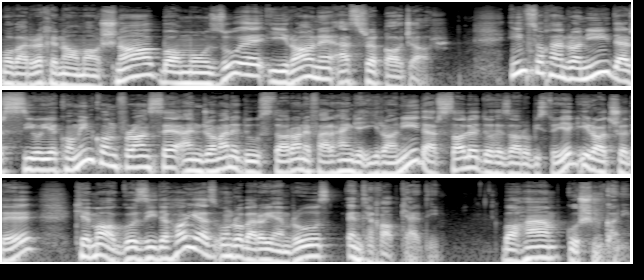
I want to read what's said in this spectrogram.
مورخ نام‌آشنا با موضوع ایران عصر قاجار. این سخنرانی در سی و یکمین کنفرانس انجمن دوستداران فرهنگ ایرانی در سال 2021 ایراد شده که ما گزیده های از اون رو برای امروز انتخاب کردیم. با هم گوش می‌کنیم.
